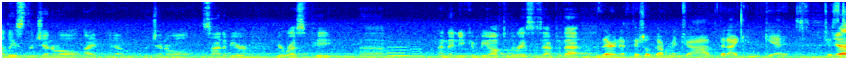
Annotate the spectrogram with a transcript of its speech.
at least the general, I, you know, the general side of your your recipe, and then you can be off to the races after that. Is there an official government job that I can get just Yes.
